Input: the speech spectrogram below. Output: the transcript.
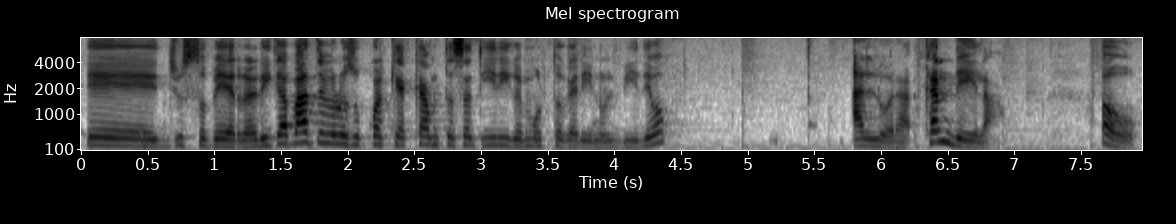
E giusto per ricapatevelo su qualche account satirico, è molto carino il video. Allora, Candela. Oh,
